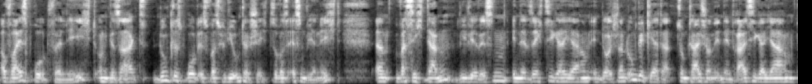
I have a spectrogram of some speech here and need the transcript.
auf Weißbrot verlegt und gesagt, dunkles Brot ist was für die Unterschicht, sowas essen wir nicht. Ähm, was sich dann, wie wir wissen, in den 60er Jahren in Deutschland umgekehrt hat. Zum Teil schon in den 30er Jahren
